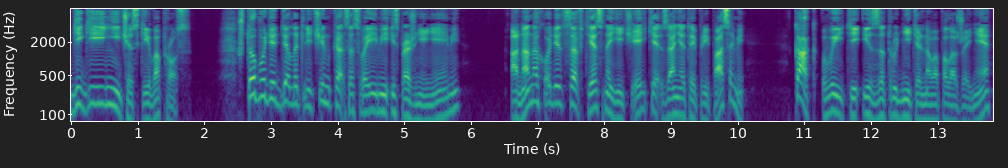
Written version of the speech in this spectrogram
гигиенический вопрос. Что будет делать личинка со своими испражнениями? Она находится в тесной ячейке, занятой припасами. Как выйти из затруднительного положения?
